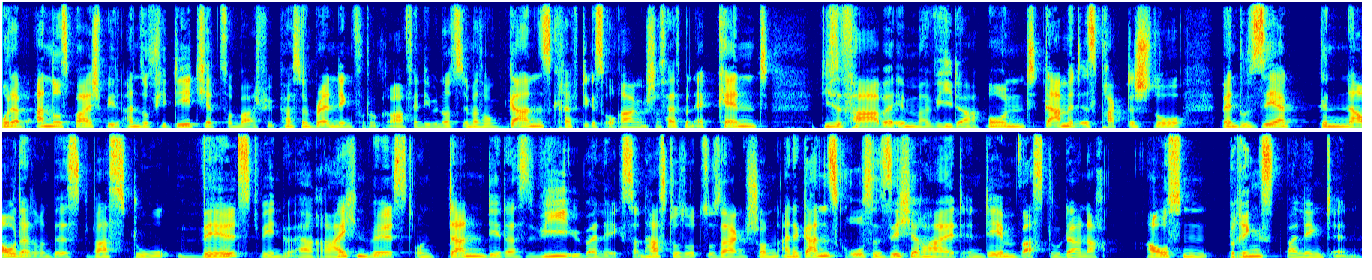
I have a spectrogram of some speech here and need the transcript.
Oder anderes Beispiel, an Sophie Detje zum Beispiel, Personal Branding Fotografin, die benutzt immer so ein ganz kräftiges Orange. Das heißt, man erkennt diese Farbe immer wieder. Und damit ist praktisch so, wenn du sehr genau darin bist, was du willst, wen du erreichen willst und dann dir das Wie überlegst, dann hast du sozusagen schon eine ganz große Sicherheit in dem, was du da nach außen bringst bei LinkedIn.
